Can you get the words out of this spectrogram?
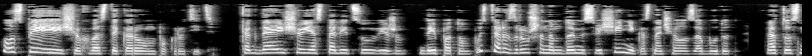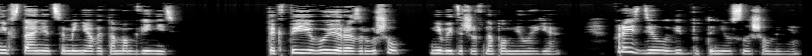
Успею еще хвосты коровам покрутить. Когда еще я столицу увижу? Да и потом, пусть о разрушенном доме священника сначала забудут, а то с них станется меня в этом обвинить. Так ты его и разрушил, не выдержав, напомнила я. Фрей сделал вид, будто не услышал меня.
